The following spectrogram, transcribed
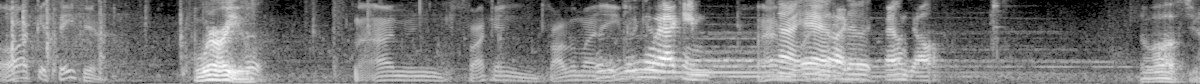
Oh, I get safe here. Where are you? I'm fucking follow my This name. is- this is the way I came. I have All no yeah, I do it. found y'all. I lost you.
